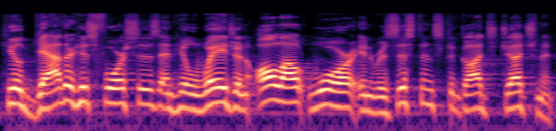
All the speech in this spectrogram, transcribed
he'll gather his forces and he'll wage an all-out war in resistance to God's judgment.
